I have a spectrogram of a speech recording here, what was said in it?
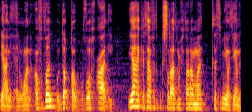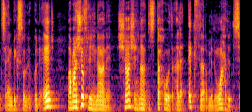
يعني ألوان أفضل ودقة ووضوح عالي. وياها كثافة بكسلات محترمة 392 بكسل لكل إنش. طبعا شوف لي هنا الشاشة هنا تستحوذ على أكثر من 91%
